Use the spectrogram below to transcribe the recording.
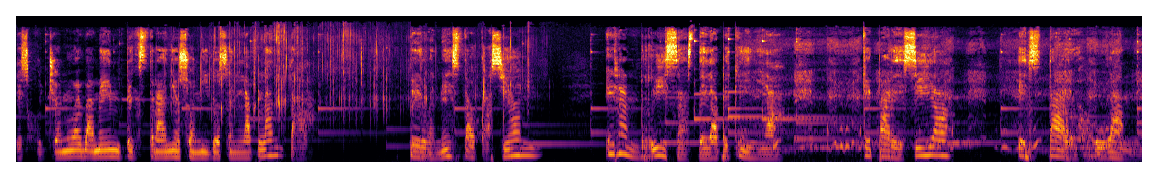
Escuchó nuevamente extraños sonidos en la planta, pero en esta ocasión eran risas de la pequeña, que parecía estar jugando.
